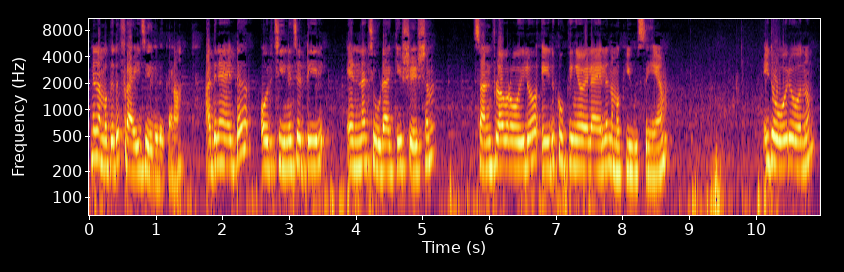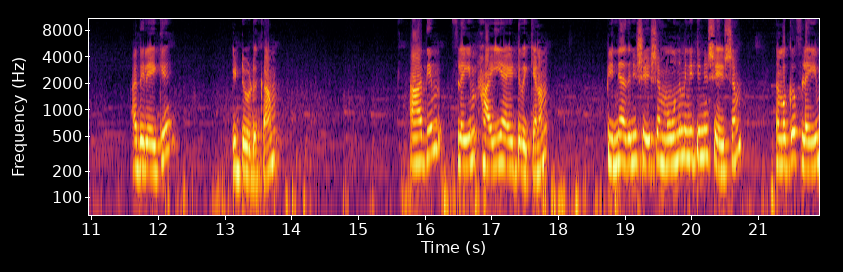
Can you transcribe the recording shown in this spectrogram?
ഇനി നമുക്കിത് ഫ്രൈ ചെയ്തെടുക്കണം. അതിനായിട്ട് ഒരു ചീനച്ചട്ടിയിൽ എണ്ണ ചൂടാക്കിയ ശേഷം സൺഫ്ലവർ ഓയിലോ ഏത് കുക്കിംഗ് ഓയിലായാലും നമുക്ക് യൂസ് ചെയ്യാം. ഇത് ഓരോന്നും അതിലേക്ക് ഇട്ട് കൊടുക്കാം. ആദ്യം ഫ്ലെയിം ഹൈ ആയിട്ട് വെക്കണം. പിന്നെ അതിന് ശേഷം മൂന്ന് മിനിറ്റിന് ശേഷം നമുക്ക് ഫ്ലെയിം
